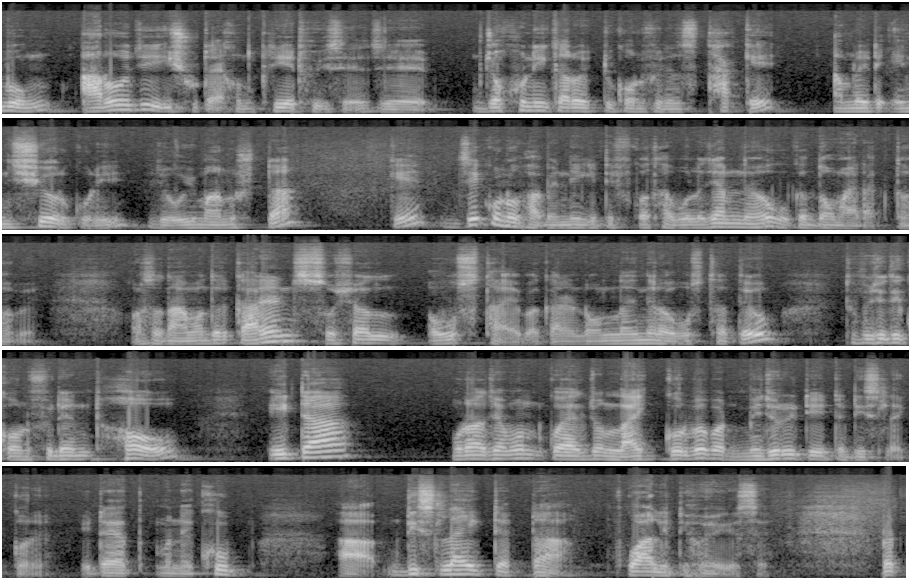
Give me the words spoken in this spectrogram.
এবং আরও যে ইস্যুটা এখন ক্রিয়েট হয়েছে যে যখনই কারও একটু কনফিডেন্স থাকে, আমরা এটা এনশিওর করি যে ওই মানুষটাকে যে কোনোভাবে নেগেটিভ কথা বলে যেমন হোক ওকে দমায় রাখতে হবে। অর্থাৎ আমাদের কারেন্ট সোশ্যাল অবস্থায় বা কারেন্ট অনলাইনের অবস্থাতেও তুমি যদি কনফিডেন্ট হও, এটা ওরা যেমন কয়েকজন লাইক করবে বাট মেজরিটি এটা ডিসলাইক করে। এটা মানে খুব ডিসলাইকড একটা কোয়ালিটি হয়ে গেছে। বাট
